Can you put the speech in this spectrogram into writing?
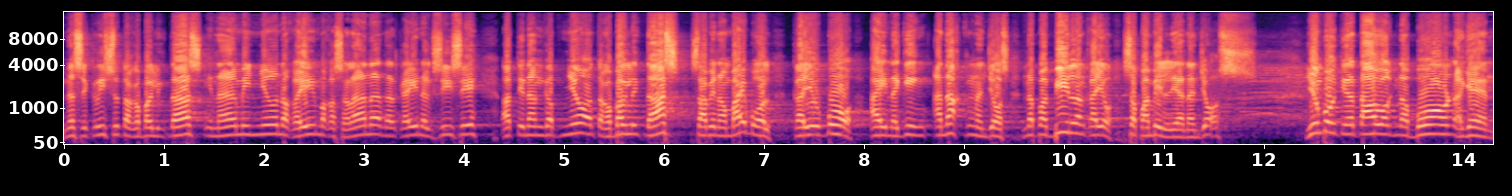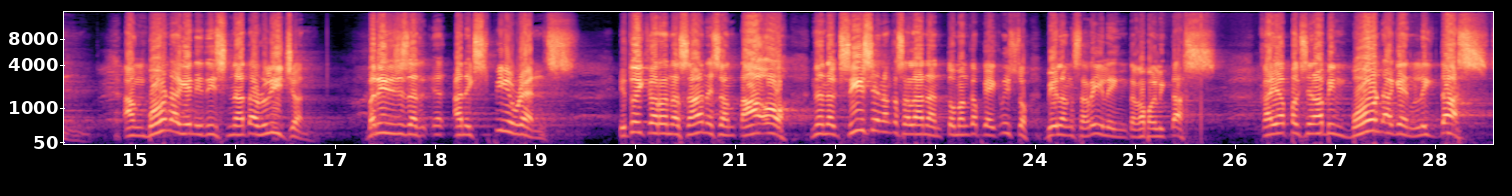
na si Kristo tagapagligtas, inamin niyo na kayo makasalanan at kayo nagsisi at tinanggap niyo ang tagapagligtas, sabi ng Bible, kayo po ay naging anak ng Diyos, napabilang kayo sa pamilya ng Diyos. Yung po tinatawag na born again. Ang born again, it is not a religion, but it is an experience. Ito'y karanasan ng isang tao na nagsisi ng kasalanan, tumanggap kay Kristo bilang sariling tagapagligtas. Kaya pag sinabing born again, ligtas,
